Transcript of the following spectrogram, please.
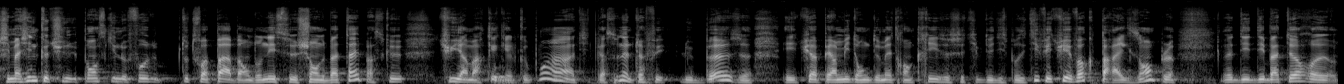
J'imagine que tu penses qu'il ne faut toutefois pas abandonner ce champ de bataille parce que tu y as marqué quelques points hein, à titre personnel. Tu as fait le buzz et tu as permis donc de mettre en crise ce type de dispositif. Et tu évoques par exemple euh, des débatteurs euh,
